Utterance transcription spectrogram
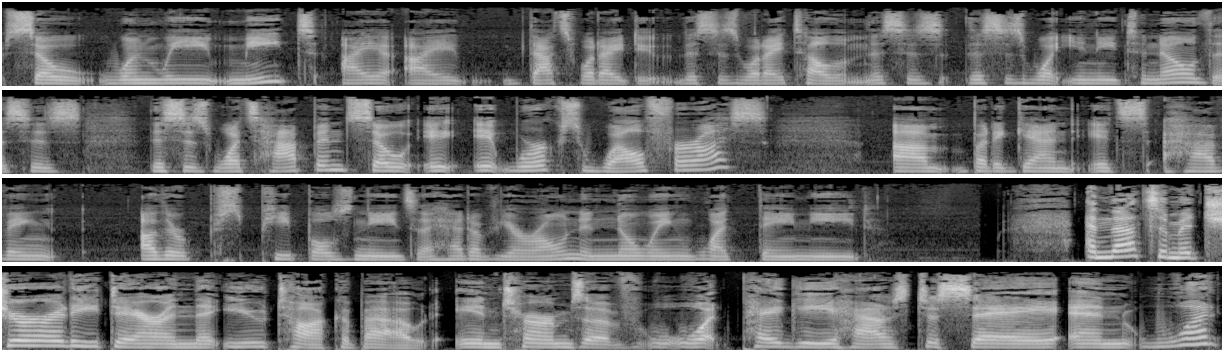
So when we meet, I, I that's what I do. This is what I tell them. This is this is what you need to know. This is this is what's happened. So it, it works well for us. Um, but again, it's having other people's needs ahead of your own and knowing what they need. And that's a maturity, Darin, that you talk about in terms of what Peggy has to say and what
